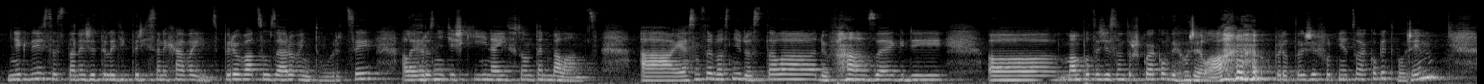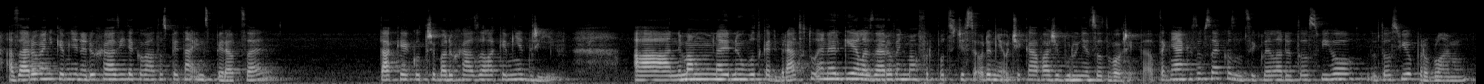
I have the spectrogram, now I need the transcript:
Někdy se stane, že ty lidi, kteří se nechávají inspirovat, jsou zároveň tvůrci, ale je hrozně těžký najít v tom ten balans. A já jsem se vlastně dostala do fáze, kdy uh, mám pocit, že jsem trošku jako vyhořela, protože furt něco jakoby tvořím a zároveň ke mně nedochází taková ta zpětná inspirace, tak jako třeba docházela ke mně dřív. A nemám najednou odkaď brát tu energii, ale zároveň mám furt pocit, že se ode mě očekává, že budu něco tvořit. A tak nějak jsem se jako zacyklila do toho svého do toho svýho problému.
